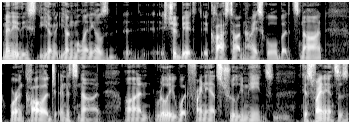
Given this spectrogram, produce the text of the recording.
Many of these young young millennials, uh, it should be a, a class taught in high school, but it's not or in college, and it's not, on really what finance truly means. Mm-hmm. Because finance is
